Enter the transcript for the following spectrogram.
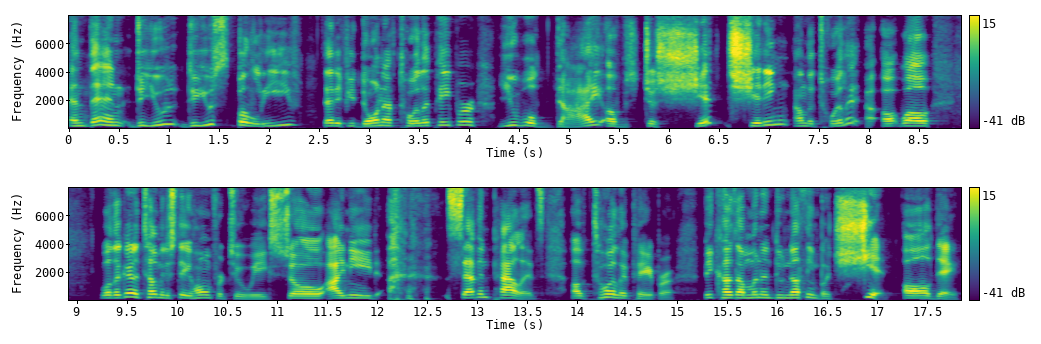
And then do you do you believe that if you don't have toilet paper, you will die of just shit shitting on the toilet? Uh, uh, well, well, they're gonna tell me to stay home for two weeks, so I need seven pallets of toilet paper because I'm gonna do nothing but shit all day.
